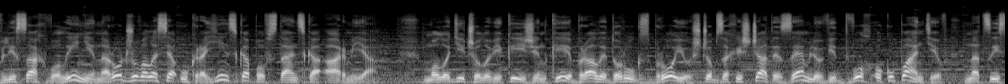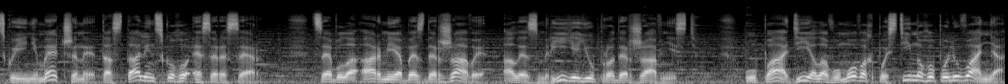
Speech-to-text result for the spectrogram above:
в лісах Волині народжувалася українська повстанська армія. Молоді чоловіки й жінки брали до рук зброю, щоб захищати землю від двох окупантів нацистської Німеччини та Сталінського СРСР. Це була армія без держави, але з мрією про державність. УПА діяла в умовах постійного полювання,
